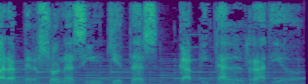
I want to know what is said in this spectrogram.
Para personas inquietas, Capital Radio.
